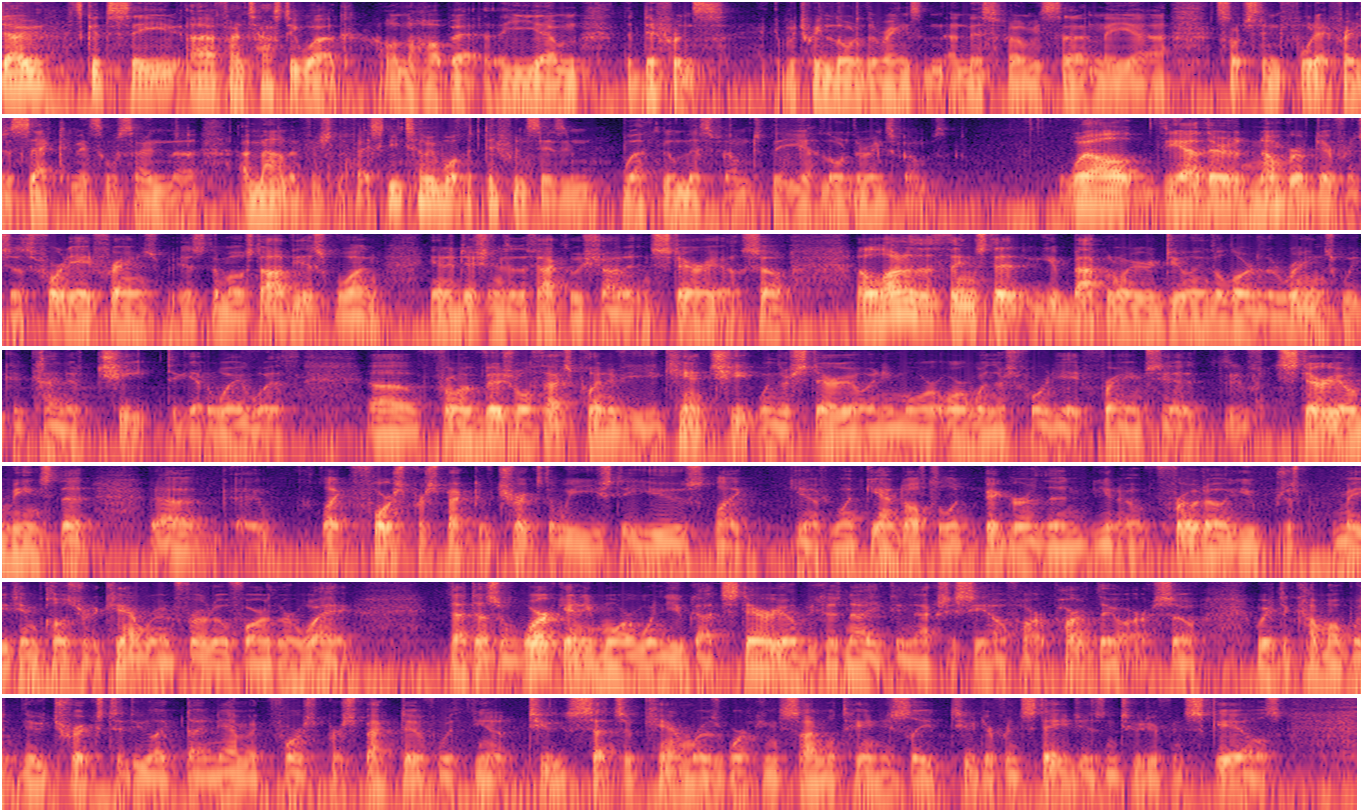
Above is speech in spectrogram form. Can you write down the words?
Joe, it's good to see you. Uh, fantastic work on The Hobbit. The um, the difference between Lord of the Rings and, and this film is certainly uh, it's not just in 48 frames a second; it's also in the amount of visual effects. Can you tell me what the difference is in working on this film to the uh, Lord of the Rings films? Well, yeah, there's a number of differences. 48 frames is the most obvious one, in addition to the fact that we shot it in stereo. So, a lot of the things that back when we were doing The Lord of the Rings, we could kind of cheat to get away with. Uh, from a visual effects point of view, you can't cheat when there's stereo anymore or when there's 48 frames. Yeah, stereo means that, uh, like forced perspective tricks that we used to use, like you know, if you want Gandalf to look bigger than you know Frodo, you just made him closer to camera and Frodo farther away that doesn't work anymore when you've got stereo because now you can actually see how far apart they are. So we had to come up with new tricks to do like dynamic forced perspective with you know two sets of cameras working simultaneously, two different stages and two different scales.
